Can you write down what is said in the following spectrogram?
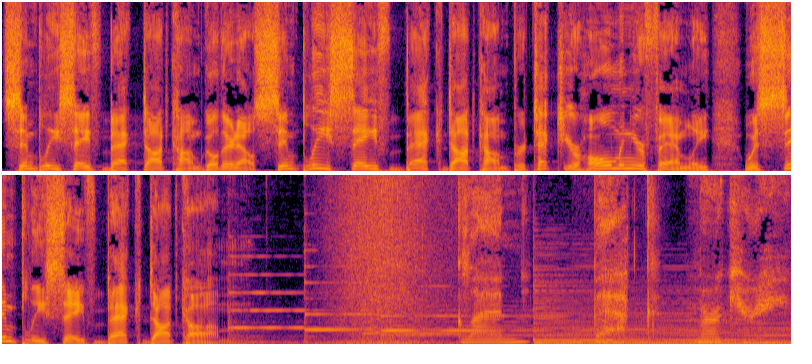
SimpliSafeBeck.com. Go there now. SimpliSafeBeck.com. Protect your home and your family with SimpliSafeBeck.com. Glenn Beck, Mercury.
